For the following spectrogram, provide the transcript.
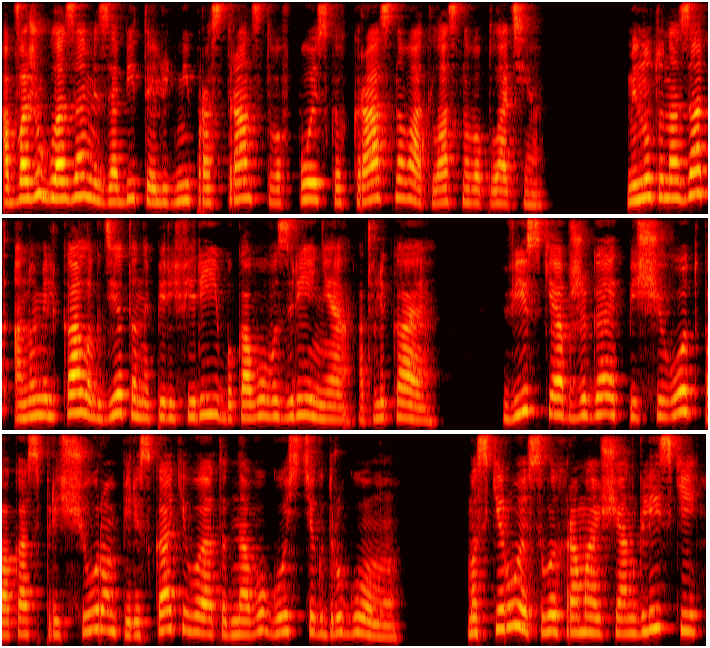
Обвожу глазами забитое людьми пространство в поисках красного атласного платья. Минуту назад оно мелькало где-то на периферии бокового зрения, отвлекая. Виски обжигает пищевод, пока с прищуром перескакиваю от одного гостя к другому. Маскируя свой хромающий английский,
